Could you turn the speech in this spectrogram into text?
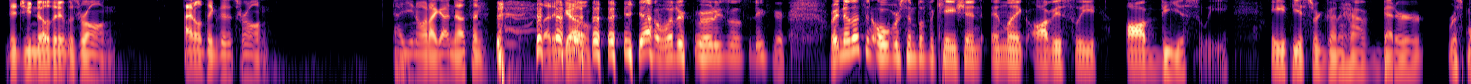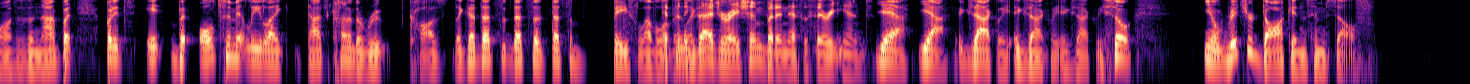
Did you know that it was wrong? I don't think that it's wrong. "Ah, you know what? I got nothing. Let it go. yeah, what are, what are you supposed to do here? Right now, that's an oversimplification, and like obviously, obviously, atheists are gonna have better responses than that. But but it's it. But ultimately, like that's kind of the root cause. Like that. That's the that's the that's the base level It's of an it. Like, exaggeration, but a necessary end. Yeah, yeah, exactly, exactly, exactly. So, you know, Richard Dawkins himself,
